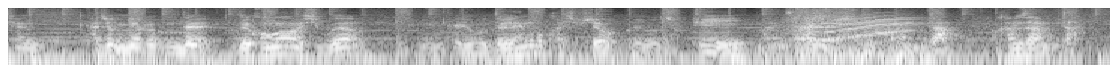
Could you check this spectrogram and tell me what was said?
시원 가족 여러분들 늘 건강하시고요. 음, 그리고 늘 행복하십시오. 그리고 저피 많이 사랑해 주시기 바랍니다. 감사합니다.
